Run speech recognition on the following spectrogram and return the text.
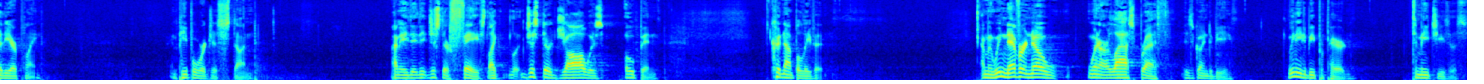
of the airplane. And people were just stunned. I mean, just their face, like just their jaw was open. Could not believe it. I mean, we never know when our last breath is going to be. We need to be prepared to meet Jesus.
